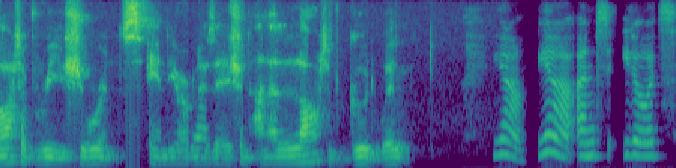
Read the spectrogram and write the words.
lot of reassurance in the organization and a lot of goodwill. Yeah, yeah, and you know it's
